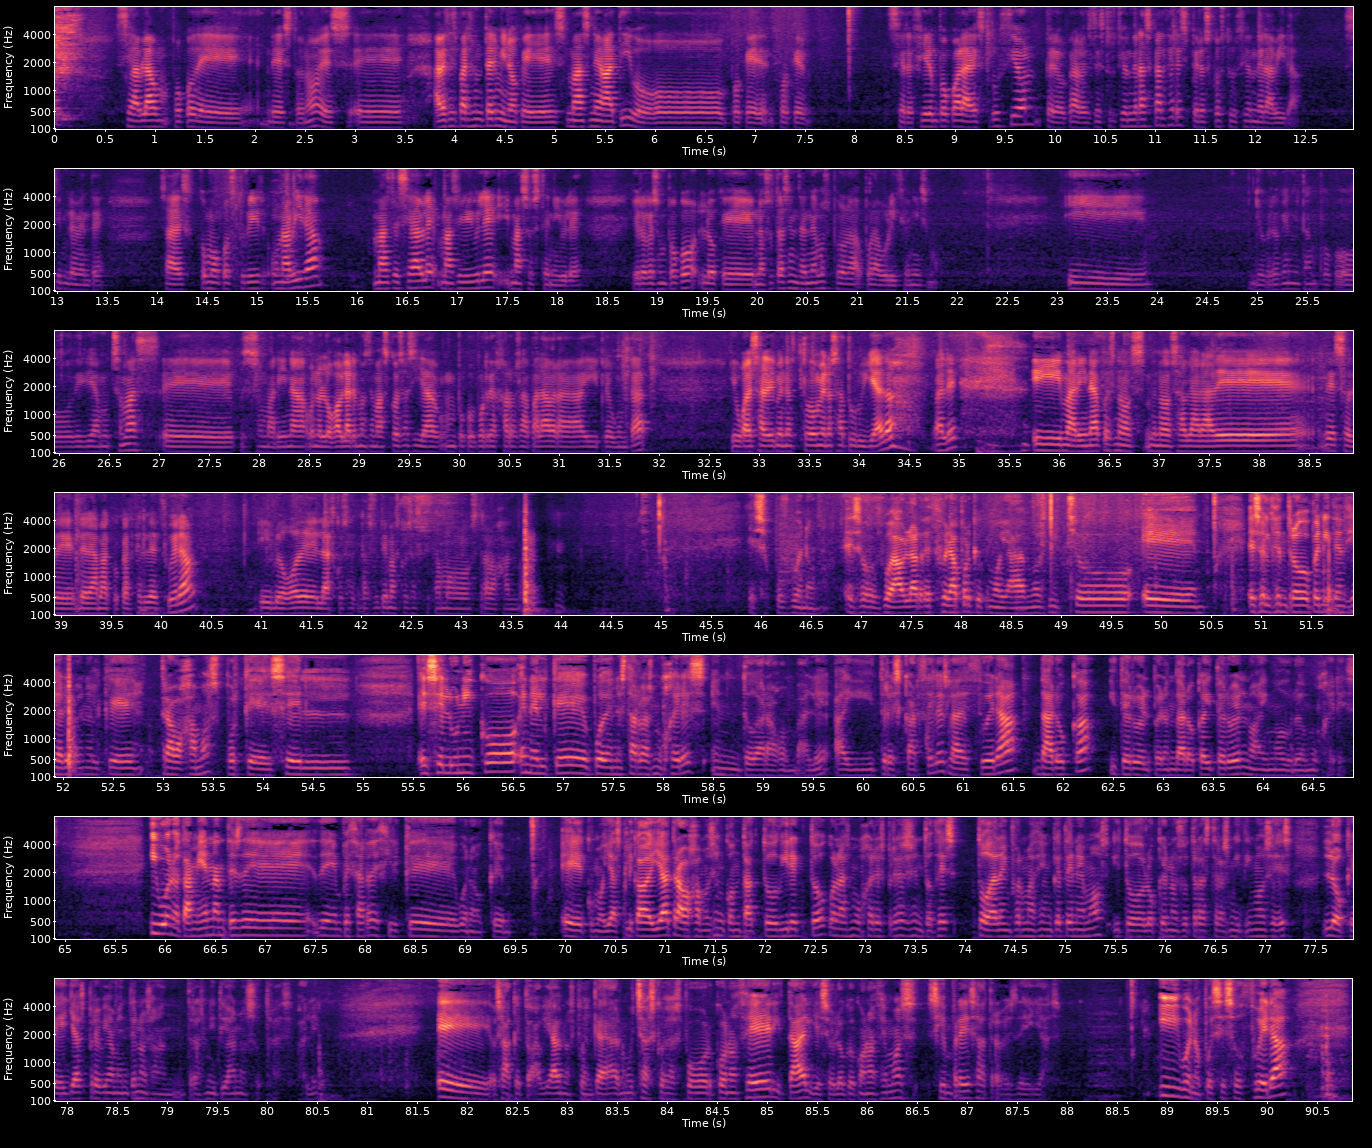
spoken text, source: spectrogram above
se habla un poco de, de esto, ¿no? Es, eh, a veces parece un término que es más negativo o porque, porque se refiere un poco a la destrucción, pero claro, es destrucción de las cárceles, pero es construcción de la vida, simplemente. O sea, es como construir una vida más deseable, más vivible y más sostenible. Yo creo que es un poco lo que nosotras entendemos por, por abolicionismo. Y yo creo que tampoco diría mucho más. Eh, pues eso, Marina, bueno, luego hablaremos de más cosas y ya un poco por dejaros la palabra y preguntar. igual sale menos, todo menos aturullado, ¿vale? Y Marina pues nos, nos hablará de, de eso, de, de la macrocárcel de Zuera y luego de las, cosas, las últimas cosas que estamos trabajando. Eso, pues bueno, eso os voy a hablar de Zuera porque como ya hemos dicho, eh, es el centro penitenciario en el que trabajamos porque es el, es el único en el que pueden estar las mujeres en todo Aragón, ¿vale? Hay tres cárceles, la de Zuera, Daroca y Teruel, pero en Daroca y Teruel no hay módulo de mujeres. Y bueno, también antes de, de empezar decir que, bueno, que eh, como ya ha explicado ella, trabajamos en contacto directo con las mujeres presas, entonces toda la información que tenemos y todo lo que nosotras transmitimos es lo que ellas previamente nos han transmitido a nosotras, ¿vale? Eh, o sea que todavía nos pueden quedar muchas cosas por conocer y tal, y eso lo que conocemos siempre es a través de ellas. Y bueno, pues eso, Zuera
